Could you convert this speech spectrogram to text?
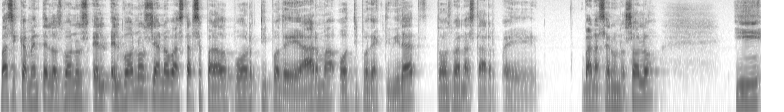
Básicamente los bonus, el, bonus ya no va a estar separado por tipo de arma o tipo de actividad. Todos van a estar, eh, van a ser uno solo. Y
